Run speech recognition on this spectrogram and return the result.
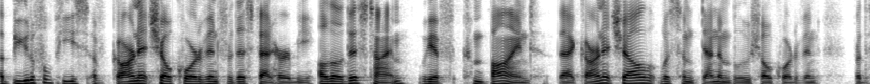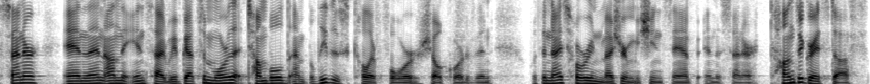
a beautiful piece of garnet shell cordovan for this Fat Herbie. Although this time we have combined that garnet shell with some denim blue shell cordovan for the center. And then on the inside, we've got some more that tumbled, I believe this is color four shell cordovan with a nice Horween measuring machine stamp in the center. Tons of great stuff.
